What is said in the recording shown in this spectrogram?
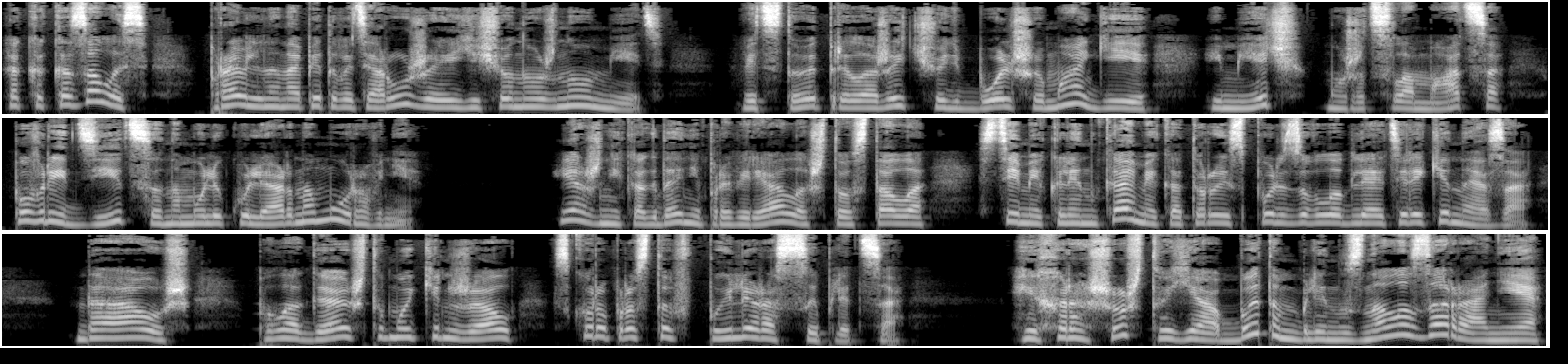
Как оказалось, правильно напитывать оружие еще нужно уметь, ведь стоит приложить чуть больше магии, и меч может сломаться, повредиться на молекулярном уровне. Я же никогда не проверяла, что стало с теми клинками, которые использовала для телекинеза. Да уж, полагаю, что мой кинжал скоро просто в пыли рассыплется. И хорошо, что я об этом, блин, узнала заранее,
